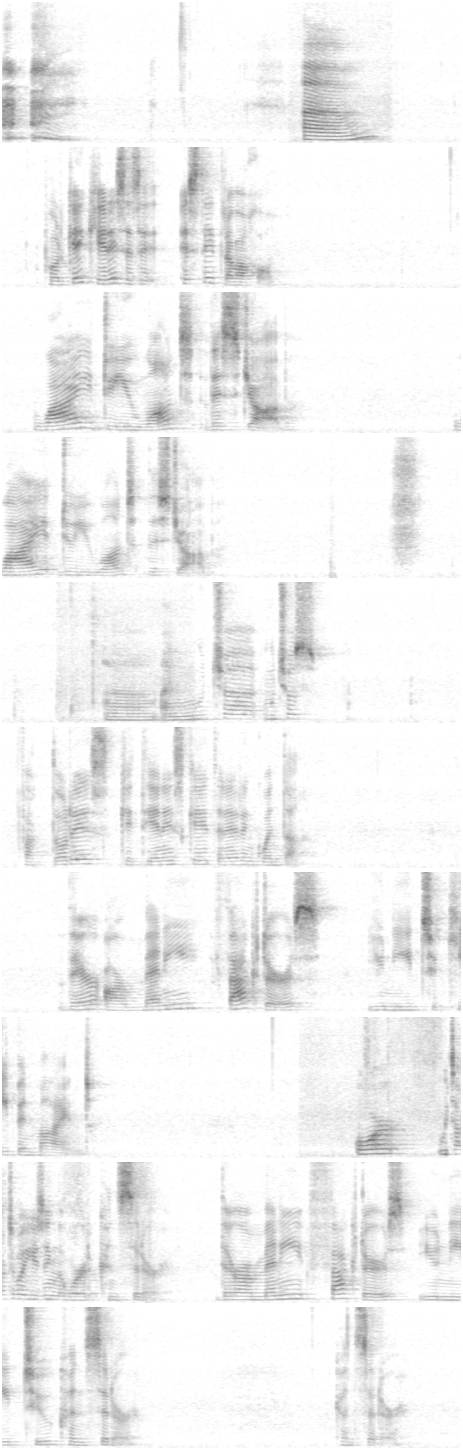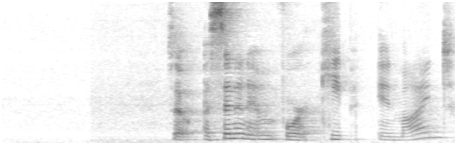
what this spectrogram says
Um, ¿Por qué quieres ese, este trabajo? Why do you want this job? Why do you want this job? Um, hay Mucha, muchos factores que tienes que tener en cuenta. There are many factors you need to keep in mind. Or we talked about using the word consider. There are many factors you need to consider. Consider. So, a synonym for keep in mind,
